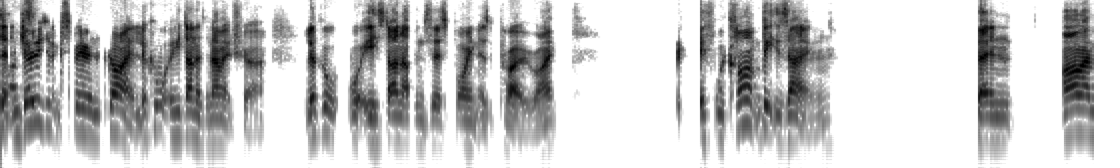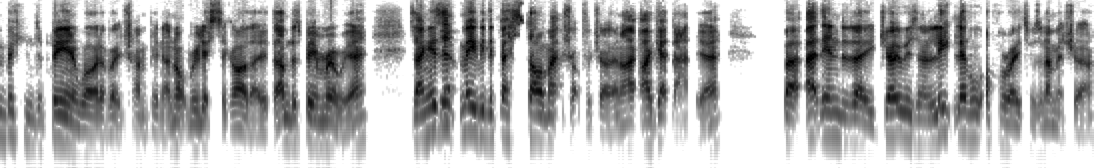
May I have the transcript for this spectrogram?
And Joe's an experienced guy. Look at what he's done as an amateur. Look at what he's done up until this point as a pro, right? If we can't beat Zhang, then our ambitions of being a world heavyweight champion are not realistic, are they? I'm just being real, yeah? Zhang isn't Yeah. maybe the best style matchup for Joe, and I, I get that, yeah? But at the end of the day, Joe is an elite level operator as an amateur.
